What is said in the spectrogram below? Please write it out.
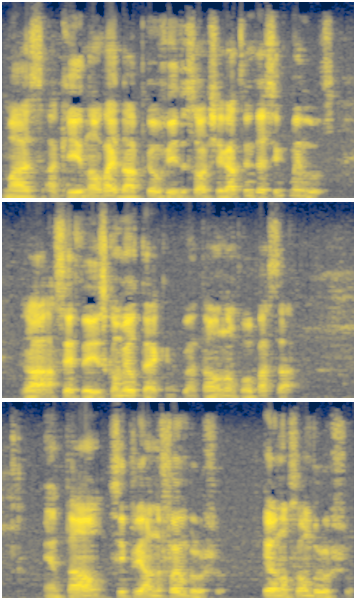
mas aqui não vai dar, porque o vídeo só vai chegar a 35 minutos. Já acertei isso com o meu técnico, então não vou passar. Então, Cipriano foi um bruxo. Eu não sou um bruxo,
